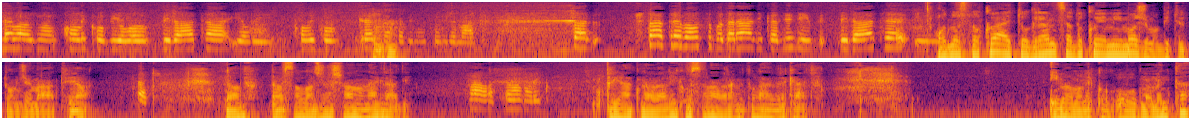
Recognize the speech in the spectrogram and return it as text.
nevažno koliko bilo bidata ili koliko grešaka bilo u tom džematu. Sad, šta treba osoba da radi kad vidi bidate i... Odnosno, koja je to granica do koje mi možemo biti u tom džematu, jel? Eto, Dobro, da vas Allah Žešanu nagradi. hvala, salam alaikum. Prijatno, velikom salam, rahmetullahi wa barakatuh. Imamo nekog ovog momenta.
